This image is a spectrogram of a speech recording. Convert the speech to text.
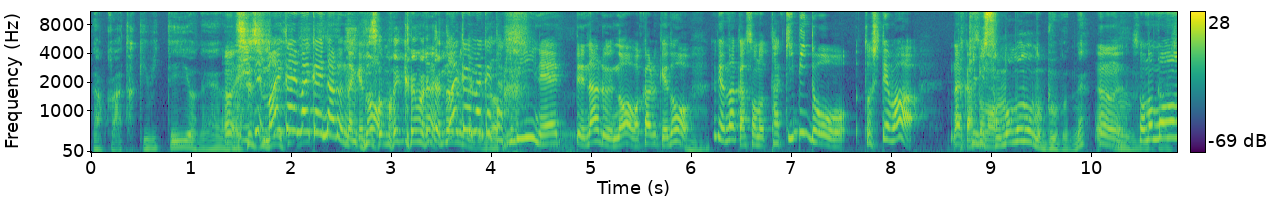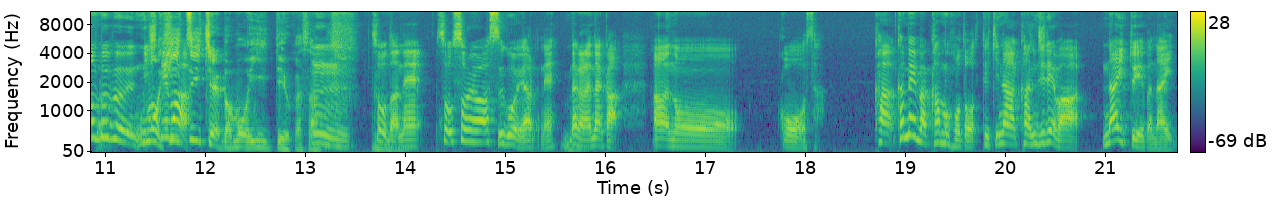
なんか焚き火っていいよね。毎回毎回なるんだけど。毎回毎回毎回毎回焚き火いいねってなるのはわかるけど、だけどなんかその焚き火道としてはなんかそのそのものの部分ね、うんそのものの部分にしてはもう火ついちゃえばもういいっていうかさ、うん、そうだね、そうそれはすごいあるね。だからなんか、あのーこうさか噛めば噛むほど的な感じではないといえばない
